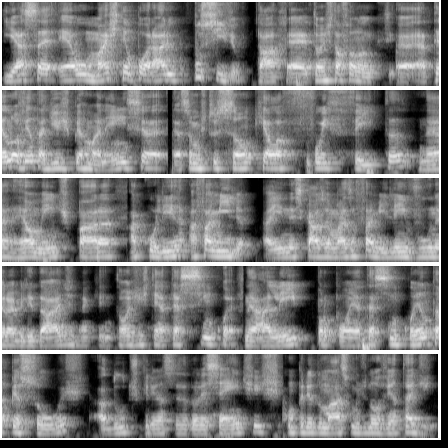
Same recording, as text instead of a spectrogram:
e essa é o mais temporário possível, tá? É, então a gente está falando é, até 90 dias de permanência, essa é uma instituição que ela foi feita, né, realmente para acolher a família. Aí nesse caso é mais a família em vulnerabilidade, né? Que, então a gente tem até 5, né? A lei propõe até 50 pessoas, adultos, crianças e adolescentes, com um período máximo de 90 dias.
